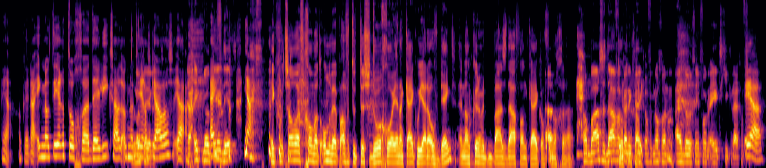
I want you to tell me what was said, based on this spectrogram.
Ja, oké. Nou, ik noteer het toch, eh Daily. Ik zou het ook noteren als ik jou was. Ja, Ja, ik noteer En- dit. ja. Ik zal wel even gewoon wat onderwerpen af en toe tussendoor gooien... en dan kijken hoe jij daarover denkt. En dan kunnen we op basis daarvan kijken of we nog... eh, Op basis daarvan kan ik kijken of ik nog een uitnodiging voor een etentje krijg. Of ja.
